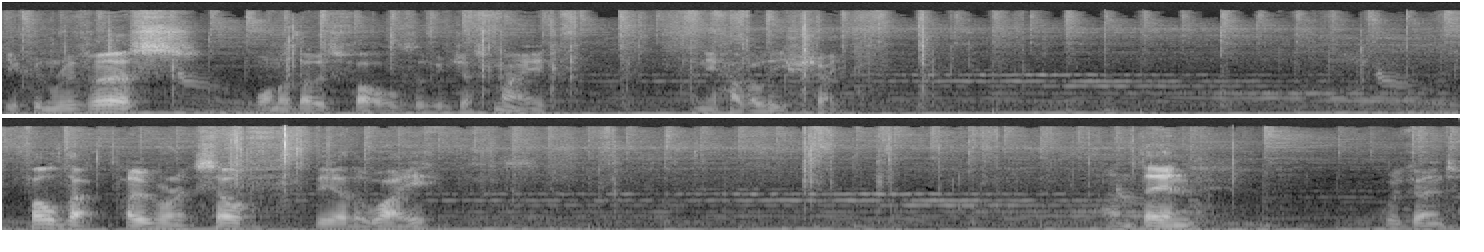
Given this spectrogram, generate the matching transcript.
you can reverse one of those folds that we've just made and you have a leaf shape. Fold that over on itself the other way and then we're going to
